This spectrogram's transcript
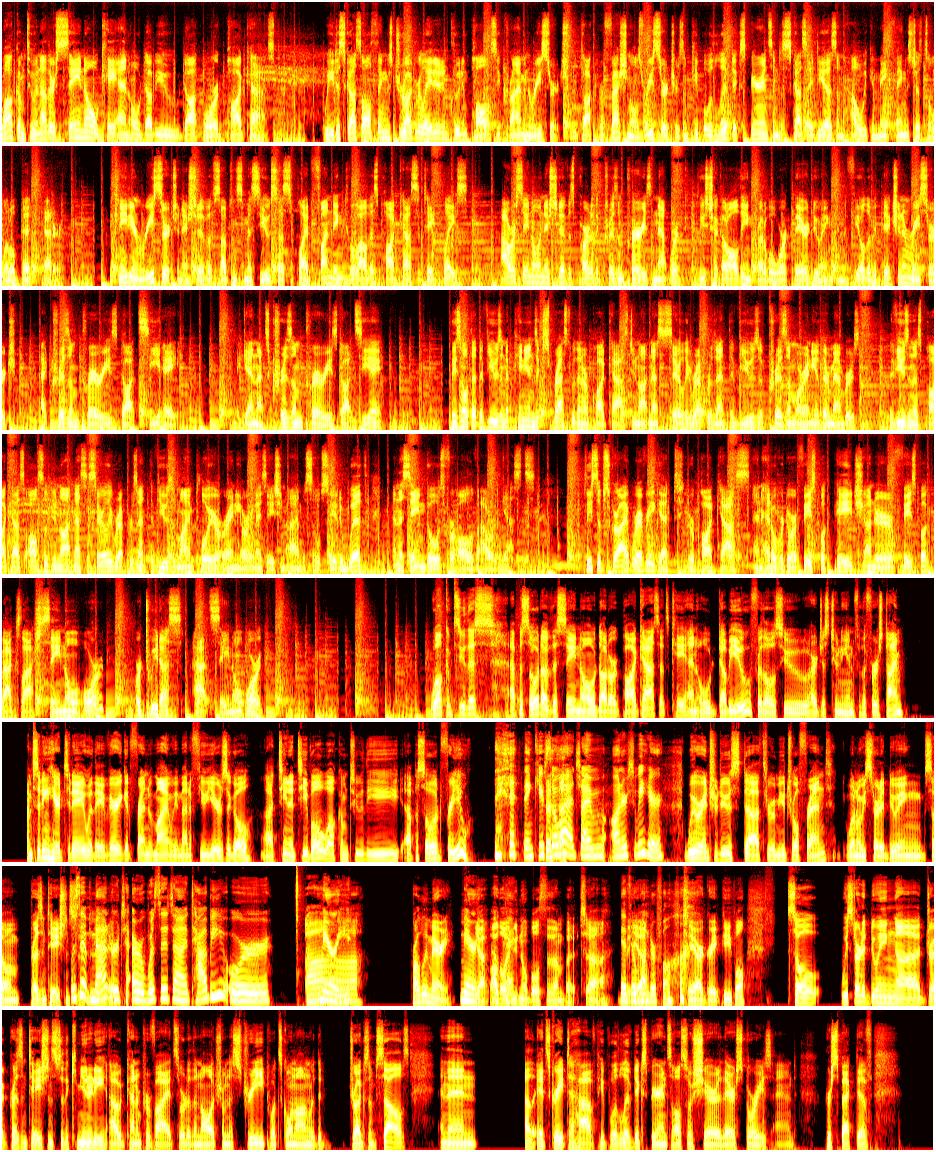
Welcome to another Say No, KNOW.org podcast. We discuss all things drug related, including policy, crime, and research. We talk to professionals, researchers, and people with lived experience and discuss ideas on how we can make things just a little bit better. The Canadian Research Initiative of Substance Misuse has supplied funding to allow this podcast to take place. Our Say Know initiative is part of the CRISM Prairies Network. Please check out all the incredible work they are doing in the field of addiction and research at crismprairies.ca. Again, that's crismprairies.ca. Please note that the views and opinions expressed within our podcast do not necessarily represent the views of CRISM or any of their members. The views in this podcast also do not necessarily represent the views of my employer or any organization I am associated with, and the same goes for all of our guests. Please subscribe wherever you get your podcasts and head over to our Facebook page under Facebook backslash say no org or tweet us at say no org. Welcome to this episode of the Say Know.org podcast. That's K N O W for those who are just tuning in for the first time. I'm sitting here today with a very good friend of mine we met a few years ago, uh, Tina Thebeau. Welcome to the episode for you. Thank you so much. I'm honored to be here. We were introduced uh, through a mutual friend when we started doing some presentations. Was it Matt or, ta- or was it uh, Tabby or uh, Mary? Probably Mary. Mary. Yeah, although okay. I do know both of them, but uh, yeah, they're yeah, wonderful. they are great people. So we started doing uh, drug presentations to the community. I would kind of provide sort of the knowledge from the street, what's going on with the drugs themselves, and then it's great to have people with lived experience also share their stories and perspective.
